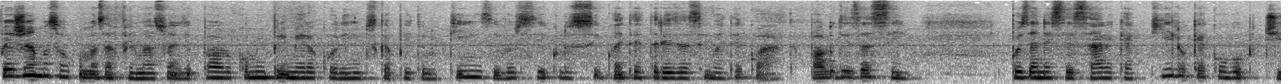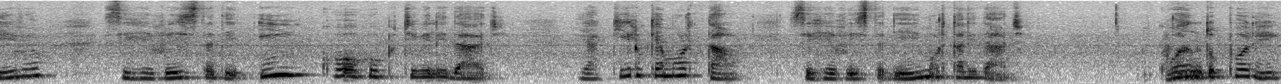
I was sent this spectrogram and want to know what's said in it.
Vejamos algumas afirmações de Paulo, como em 1 Coríntios capítulo 15, versículos 53 a 54. Paulo diz assim: Pois é necessário que aquilo que é corruptível se revista de incorruptibilidade, e aquilo que é mortal se revista de imortalidade. Quando, porém,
